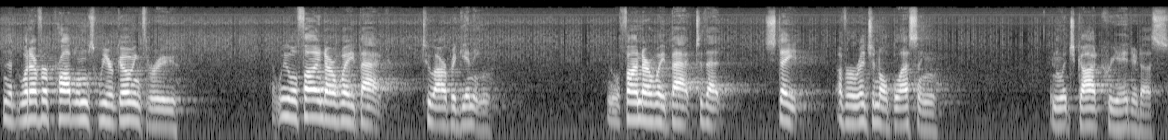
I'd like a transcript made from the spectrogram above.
and that whatever problems we are going through, that we will find our way back to our beginning. We will find our way back to that state of original blessing in which God created us.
